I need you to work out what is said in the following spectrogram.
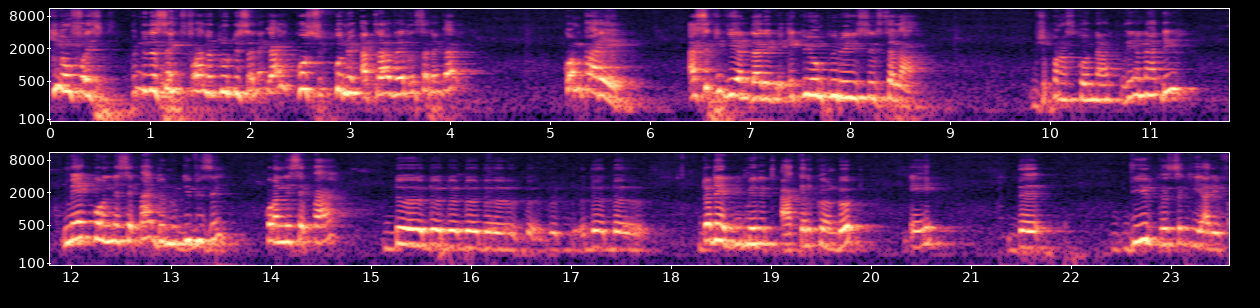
qui ont fait plus de cinq fois le tour du Sénégal, connu à travers le Sénégal. Comparé à ceux qui viennent d'arriver et qui ont pu réussir cela, je pense qu'on n'a rien à dire, mais qu'on n'essaie pas de nous diviser, qu'on n'essaie pas de, donner du mérite à quelqu'un d'autre et de dire que ce qui arrive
